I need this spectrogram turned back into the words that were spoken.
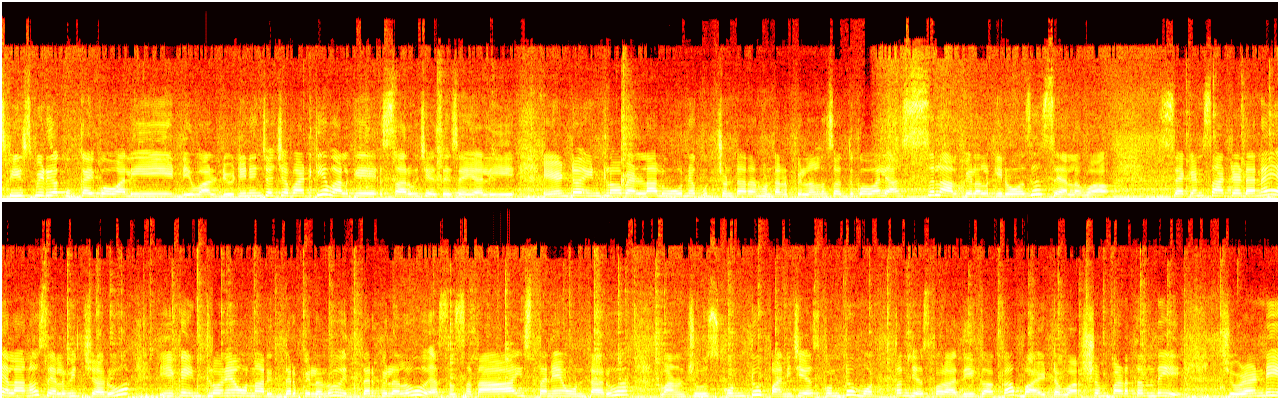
స్పీడ్ స్పీడ్గా కుక్ అయిపోవాలి. వాళ్ళ డ్యూటీ నుంచి వచ్చేపాటికి వాళ్ళకి సర్వ్ చేసేసేయాలి. ఏంటో ఇంట్లో వెళ్ళాలి ఊరినే కూర్చుంటారు అనుకుంటారు పిల్లల్ని సర్దుకోవాలి. అస్సలు వాళ్ళ పిల్లలకి ఈరోజు సెలవు. సెకండ్ సాటర్డేనే ఎలానో సెలవు ఇచ్చారు ఇక ఇంట్లోనే ఉన్నారు ఇద్దరు పిల్లలు. ఇద్దరు పిల్లలు అసలు సతాయిస్తూనే ఉంటారు. వాళ్ళని చూసుకుంటూ పని చేసుకుంటూ మొత్తం చేసుకోవాలి. అది కాక బయట వర్షం పడుతుంది. చూడండి.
